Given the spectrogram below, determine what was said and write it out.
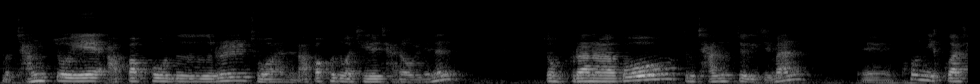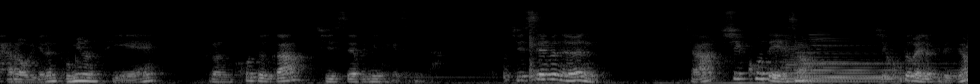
뭐 장조의 아빠 코드를 좋아하는 아빠 코드와 제일 잘 어울리는 좀 불안하고 좀 자극적이지만 예, 토닉과 잘 어울리는 도미넌트의 그런 코드가 G7이 되겠습니다. G7은 자 C 코드에서 C 코드가 이렇게 되죠.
